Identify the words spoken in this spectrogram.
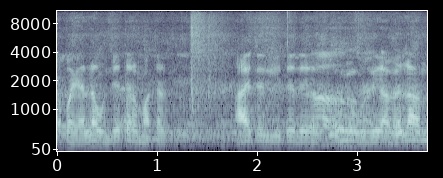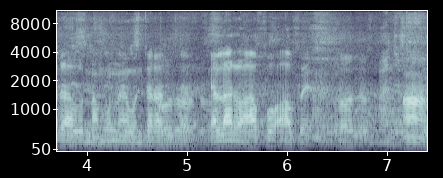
ಅಪ್ಪ ಎಲ್ಲ ಒಂದೇ ಥರ ಮಾತಾಡ್ರಿ ಆಯ್ತು ಗೀತದೆ ಕಮ್ಮಿ ಬಿಡ್ರಿ. ಅವೆಲ್ಲ ಅಂದ್ರೆ ಅವ್ರು ನಮ್ಮನ್ನ ಒಂಥರ ಅಂತಾರೆ. ಎಲ್ಲರೂ ಆಫು ಆಫೇ. ಹಾಂ.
